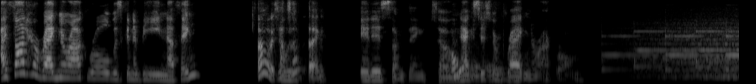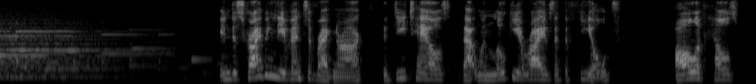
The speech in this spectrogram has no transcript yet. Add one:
I thought her Ragnarok role was gonna be nothing. Oh, is it was- something? It is something. So next is her Oh. Ragnarok role. In describing the events of Ragnarok, the details that when Loki arrives at the field, all of Hel's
